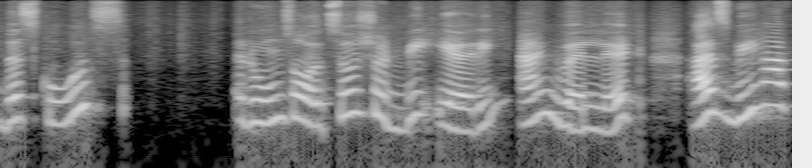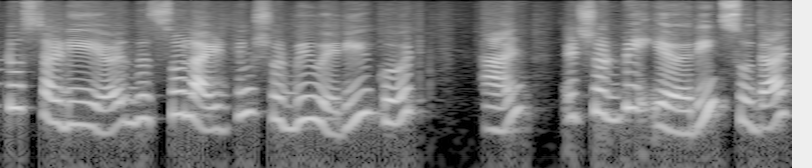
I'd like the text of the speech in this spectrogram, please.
the schools rooms also should be airy and well lit. As we have to study here this so lighting should be very good and it should be airy so that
